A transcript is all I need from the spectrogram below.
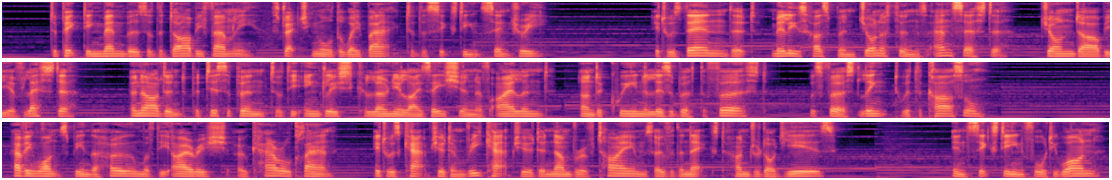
depicting members of the Darby family stretching all the way back to the 16th century. It was then that Millie's husband Jonathan's ancestor, John Darby of Leicester, an ardent participant of the English colonialisation of Ireland under Queen Elizabeth I, was first linked with the castle. Having once been the home of the Irish O'Carroll clan, it was captured and recaptured a number of times over the next hundred odd years. In 1641,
